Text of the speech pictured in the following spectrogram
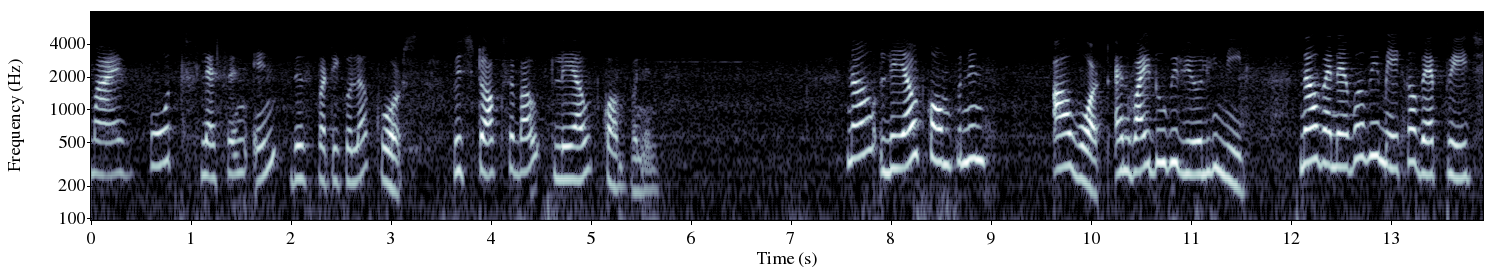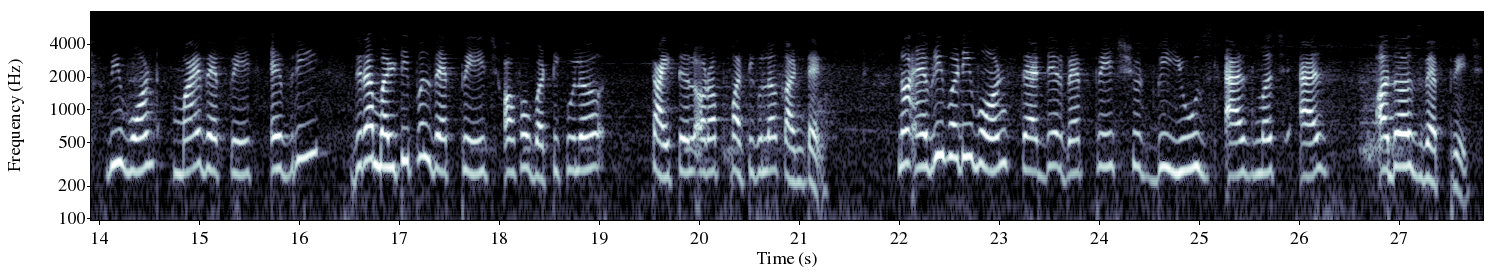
my fourth lesson in this particular course which talks about layout components. Now layout components are what and why do we really need? Now whenever we make a web page we want my web page every there are multiple web page of a particular title or a particular content now everybody wants that their web page should be used as much as others web page.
